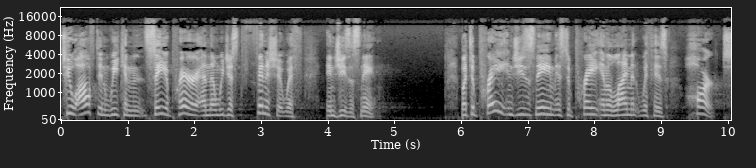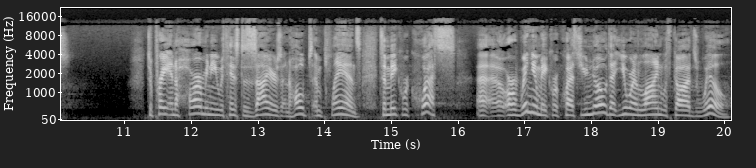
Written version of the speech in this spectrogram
too often we can say a prayer and then we just finish it with in jesus name. But to pray in jesus name is to pray in alignment with his heart. To pray in harmony with his desires and hopes and plans. To make requests uh, or when you make requests, you know that you are in line with God's will.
